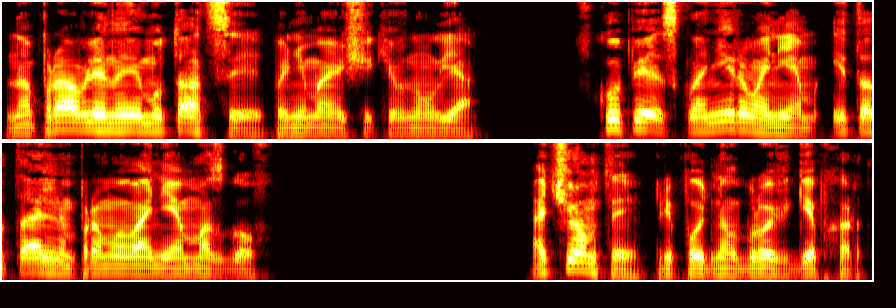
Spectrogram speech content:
Направленные мутации, понимающе кивнул я. В купе с клонированием и тотальным промыванием мозгов. «О чем ты?» — приподнял бровь Гепхард.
